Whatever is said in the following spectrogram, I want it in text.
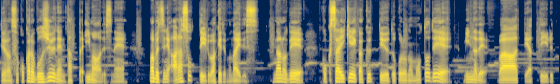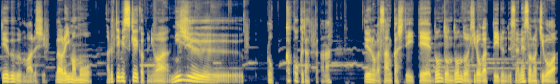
ていうのはそこから50年経った今はですね、まあ別に争っているわけでもないです。なので、国際計画っていうところのもとで、みんなでわーってやっているっていう部分もあるし、だから今もう、アルテミス計画には26カ国だったかなっていうのが参加していて、どんどんどんどん広がっているんですよね、その規模は。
